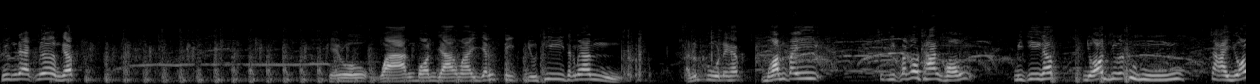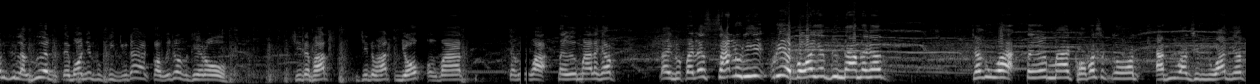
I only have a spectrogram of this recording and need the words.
ครึ่งแรกเริ่มครับเคโรวางบอลยาวมายังติดอยู่ที่ทางด้านอนุกูลนะครับ บอลไปสกิดมาเข้าทางของบีจีครับย้อนคืนอื้อหือ จ่ายย้อนคืนหลังเพื่อน แต่บอลยังถูกติดอยู่หน้ากรอบวิโรจน์ของเทโร ชินพัฒน์ชินพัฒน์ยกออกมาจังหวะเติมมาแล้วครับ ได้หลุดไปแล้วซัดลูกนี้เรียบร้อยครับขึ้นนำนะครับ จังหวะเติมมาของพัสกรอภิวัลศิริวัฒน์ครับ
